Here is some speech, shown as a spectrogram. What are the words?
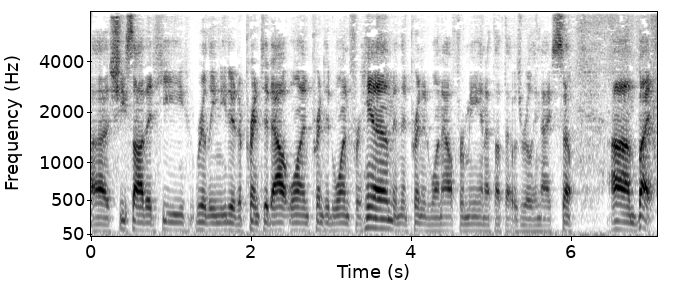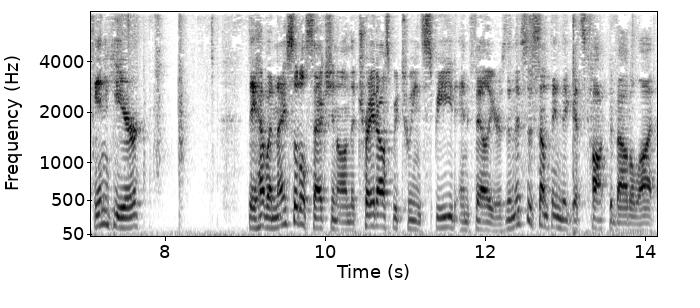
Uh, she saw that he really needed a printed out one, printed one for him, and then printed one out for me, and I thought that was really nice. So, um, but in here, they have a nice little section on the trade offs between speed and failures. And this is something that gets talked about a lot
